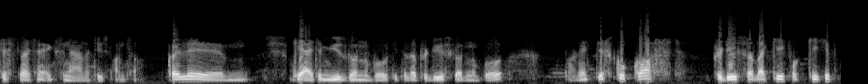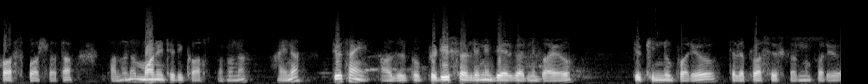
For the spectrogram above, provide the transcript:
त्यसलाई चाहिँ एक्सटर्नालिटिज भन्छ। कहिले के आइटम युज गर्नुभयो कि त्यसलाई प्रड्युस गर्नुभयो भने त्यसको कस्ट प्रड्युसरलाई के के के कस्ट पर्छ त भनौँ न मोनिटरी कस्ट भनौँ न होइन? त्यो चाहिँ हजुरको प्रड्युसरले नै बेयर गर्ने भयो त्यो किन्नु पर्यो त्यसलाई प्रोसेस गर्नु पर्यो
